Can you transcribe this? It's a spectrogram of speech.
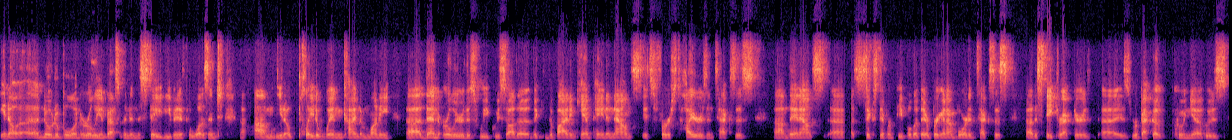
you know, a notable and early investment in the state, even if it wasn't, um, you know, play to win kind of money. Uh, then earlier this week, we saw the, the, the Biden campaign announce its first hires in Texas. Um, they announced uh, six different people that they were bringing on board in Texas. Uh, the state director uh, is Rebecca Acuña, who's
